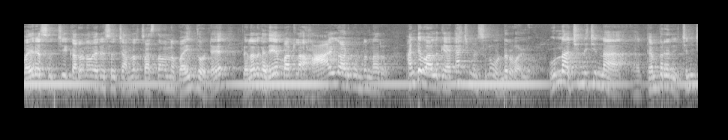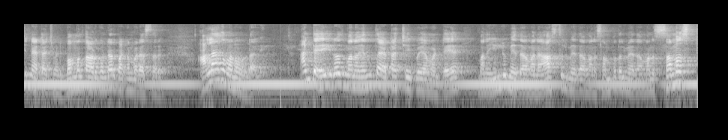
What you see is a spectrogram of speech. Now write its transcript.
వైరస్ వచ్చి కరోనా వైరస్ వచ్చి అందరూ చేస్తామన్న భయంతో పిల్లలకి అదేం పట్ల హాయిగా ఆడుకుంటున్నారు. అంటే వాళ్ళకి అటాచ్మెంట్స్లో ఉండరు వాళ్ళు. ఉన్న చిన్న చిన్న టెంపరీ చిన్న చిన్న అటాచ్మెంట్ బొమ్మలతో ఆడుకుంటారు పక్కన పడేస్తారు. అలాగ మనం ఉండాలి. అంటే ఈరోజు మనం ఎంత అటాచ్ అయిపోయామంటే మన ఇల్లు మీద మన ఆస్తుల మీద మన సంపదల మీద మన సమస్త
